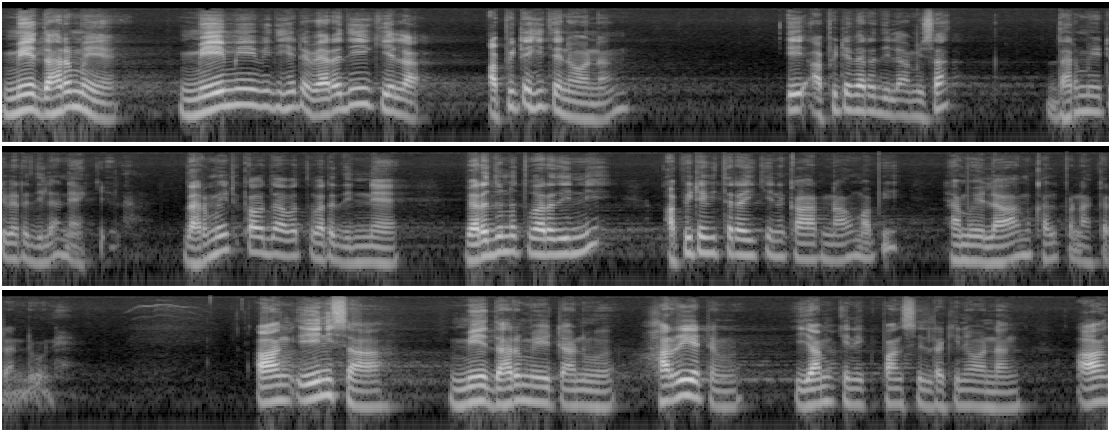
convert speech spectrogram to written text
මේ ධර්මය මේ මේ විදිහට වැරදිී කියලා අපිට හිතෙනවනම් ඒ අපිට වැරදිලා මිසක් ධර්මයට වැරදිලා නෑ කියලා. ධර්මයට කවදාවත් වරදින්නේ වැරදුනත් වරදින්නේ අපිට විතරයි කියන කාරණාවම අපි හැම වෙලාම කල්පනා කරන්න ඕනේ. ආං ඒ නිසා මේ ධර්මයට අනුව හරියටම යම් කෙනෙක් පන්සිල් රකිනවනං ආං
